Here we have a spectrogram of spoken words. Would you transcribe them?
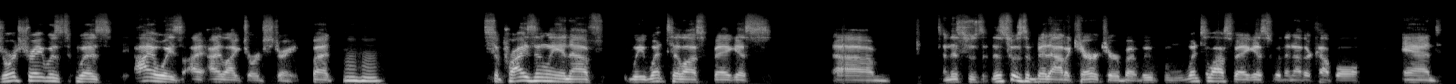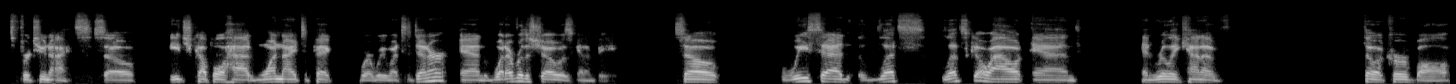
George Strait was was. I always. I, I like George Strait, but Mhm. Surprisingly enough, we went to Las Vegas. Um, and this was this was a bit out of character, but we we went to Las Vegas with another couple, and for two nights. So each couple had one night to pick where we went to dinner and whatever the show was going to be. So we said let's let's go out and and really kind of throw a curveball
